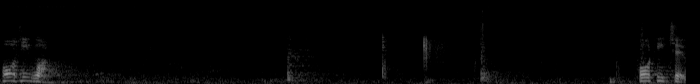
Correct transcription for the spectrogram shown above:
Forty-one. Forty-two.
